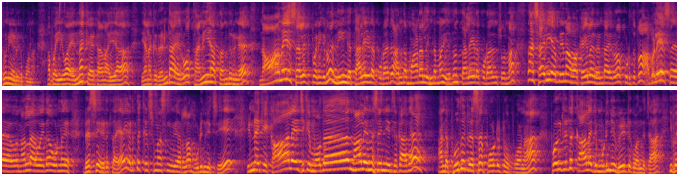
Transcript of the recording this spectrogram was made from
துணி எடுக்க போனோம். அப்போ இவா என்ன கேட்டானா ஐயா எனக்கு ரெண்டாயிரம் ரூபா தனியாக தந்துருங்க. நானே செலக்ட் பண்ணிக்கணும். நீங்கள் தலையிடக்கூடாது. அந்த மாடல் இந்த மாதிரி எதுவும் தலையிடக்கூடாதுன்னு சொன்னால் நான் சரி அப்படின்னு அவள் கையில் ரெண்டாயிரம் ரூபா கொடுத்துட்டோம். அவளே ச நல்ல ஏதோ ஒன்று ட்ரெஸ்ஸு எடுத்தாயா? எடுத்து கிறிஸ்மஸ் நியூ இயர்லாம் முடிஞ்சிச்சு. இன்றைக்கி காலேஜுக்கு முத நாள் என்ன செஞ்சிட்ருக்காத இருக்காத அந்த புது ட்ரெஸ்ஸை போட்டுட்டு போனால் போயிட்டு காலேஜ் முடிஞ்சு வீட்டுக்கு வந்துட்டா இப்போ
